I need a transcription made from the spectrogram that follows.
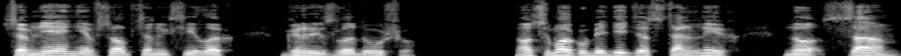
сомнения в собственных силах грызло душу. Он смог убедить остальных, но сам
